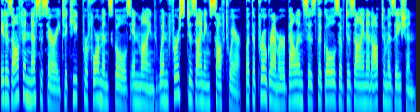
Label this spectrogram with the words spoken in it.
it is often necessary to keep performance goals in mind when first designing software, but the programmer balances the goals of design and optimization.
